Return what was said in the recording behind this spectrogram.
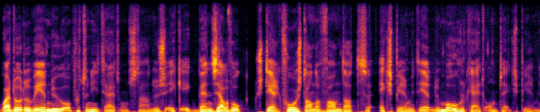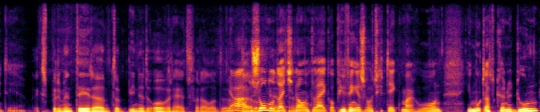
waardoor er weer nieuwe opportuniteiten ontstaan. Dus ik, ik ben zelf ook sterk voorstander van dat experimenteren, de mogelijkheid om te experimenteren. Experimenteren binnen de overheid vooral. De ja, zonder dat je dan gelijk op je vingers wordt getikt, maar gewoon je moet dat kunnen doen.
